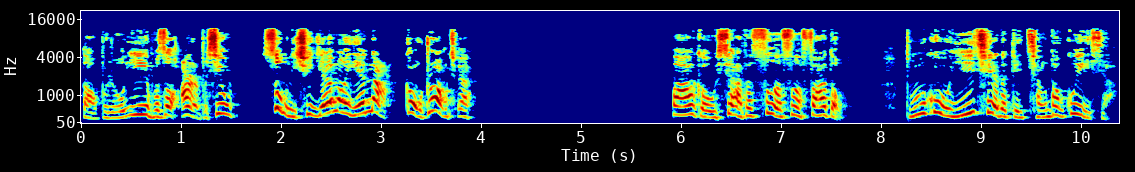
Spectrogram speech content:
倒不如一不做二不休，送你去阎王爷那儿告状去。”八狗吓得瑟瑟发抖，不顾一切的给强盗跪下，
